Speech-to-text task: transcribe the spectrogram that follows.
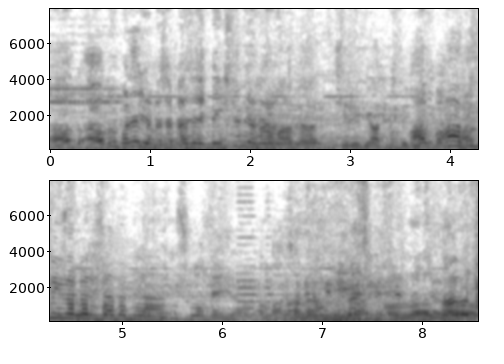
Aldı, aldığım parayı diyorum mesela. Ben sana ekmek istemiyorum ya. Tamam abi 60 dedi 68. Abi bak. 68'e ver işte adam ya. 9,5 olmuyor ya. Allah Allah. Sen beni uyum bilmezsin. Allah Allah. Abi bak.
